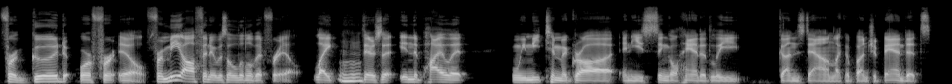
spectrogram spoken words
for good or for ill. For me, often it was a little bit for ill. Like Mhm. there's a, in the pilot, when we meet Tim McGraw and he's single handedly guns down like a bunch of bandits.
